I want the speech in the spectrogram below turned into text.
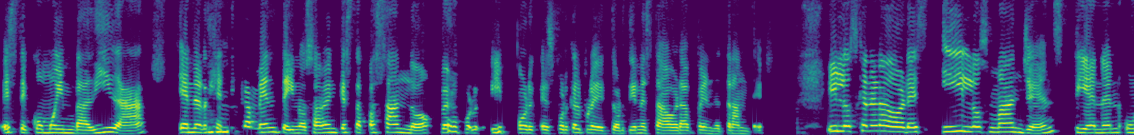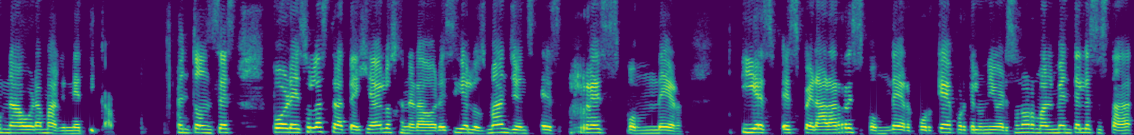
este, como invadida energéticamente y no saben qué está pasando, pero y es porque el proyector tiene esta aura penetrante. Y los generadores y los mangens tienen una aura magnética. Entonces, por eso la estrategia de los generadores y de los mangens es responder y es esperar a responder. ¿Por qué? Porque el universo normalmente les está,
